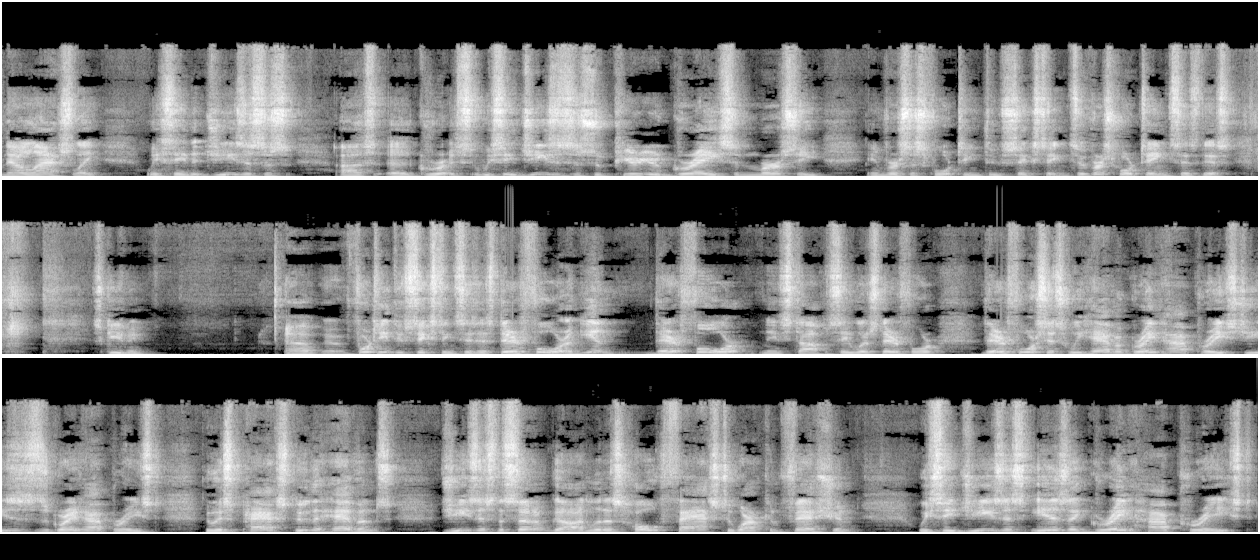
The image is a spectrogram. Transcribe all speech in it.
Now, lastly, we see that Jesus is uh, uh, we see Jesus' superior grace and mercy in verses 14 through 16. So, verse 14 says this. Excuse me. Uh, 14 through 16 says this, Therefore, again, therefore, need to stop and see what it's there for. Therefore, since we have a great high priest, Jesus is a great high priest, who has passed through the heavens, Jesus the Son of God, let us hold fast to our confession. We see Jesus is a great high priest.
